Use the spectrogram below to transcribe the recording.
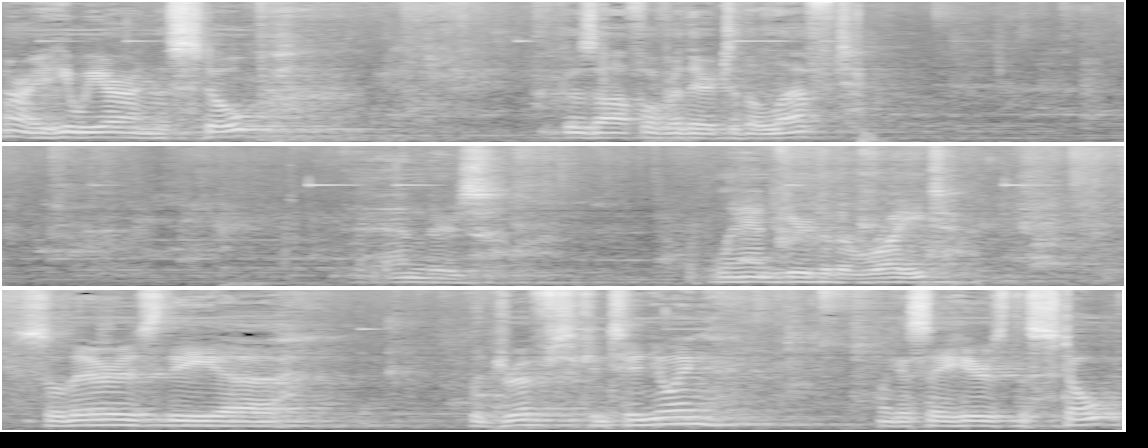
All right, here we are in the stope. It goes off over there to the left. And there's land here to the right. So there is the, uh, the drift continuing. Like I say, here's the stope.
